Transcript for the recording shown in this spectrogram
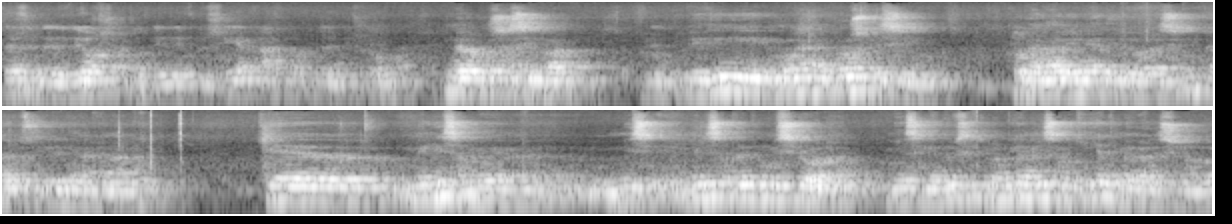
θέσετε διώξει από την εκκλησία, κάτω από τον επιστήμο. Ναι, όπως σας είπα, επειδή μου έκανε πρόσκληση το κανάλι Νέα Τηλεόραση, κάτω στην Κρήτη ένα κανάλι, και μιλήσαμε, μίλησα περίπου μισή ώρα μια συνέντευξη την οποία μίλησαμε και για τη Μεγάλη Σύνοδο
